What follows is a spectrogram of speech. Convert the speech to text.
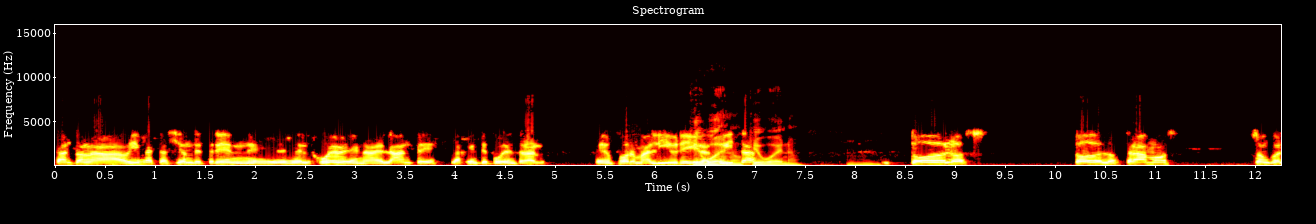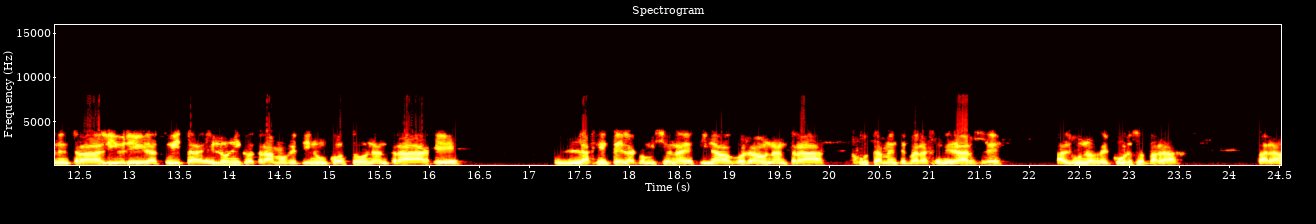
tanto en la vieja estación de tren, desde el jueves en adelante, la gente puede entrar en forma libre y gratuita. qué bueno. Todos los todos los tramos son con entrada libre y gratuita. El único tramo que tiene un costo es una entrada que la gente de la comisión ha destinado a cobrar una entrada justamente para generarse algunos recursos para para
